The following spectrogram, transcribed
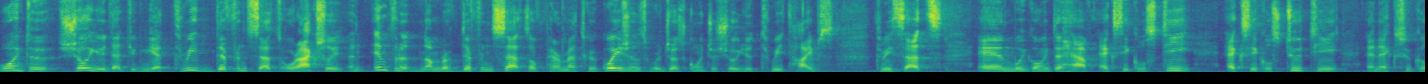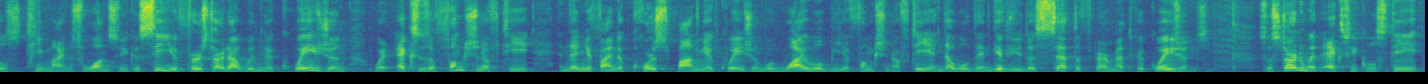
we're going to show you that you can get three different sets, or actually an infinite number of different sets of parametric equations. We're just going to show you three types, three sets, and we're going to have x equals t, x equals 2t, and x equals t minus 1. So you can see you first start out with an equation where x is a function of t, and then you find a corresponding equation where y will be a function of t, and that will then give you the set of parametric equations. So starting with x equals t,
